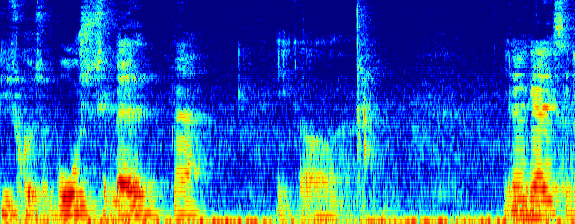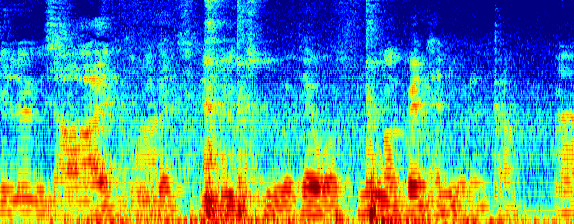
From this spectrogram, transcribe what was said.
de skulle så bruges til mad. ja. Ikke? Og, Det jo ikke altid, det lykkes. Nej, det var ikke altid det lykkedes. Var, der var nogle gange vandt han jo den kamp. Ja.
